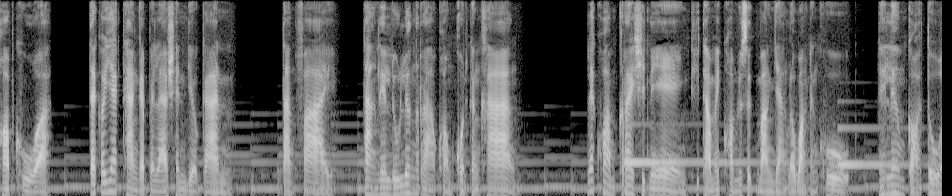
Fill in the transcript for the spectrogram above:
ครอบครัว แต่ก็แยกทางกันไปแล้วเช่นเดียวกัน ต่างฝ่ายต่างเรียนรู้เรื่องราวของคนข้างๆ และความใกล้ชิดนี้เองที่ทำให้ความรู้สึกบางอย่างระหว่างทั้งคู่ ได้เริ่มก่อตัว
